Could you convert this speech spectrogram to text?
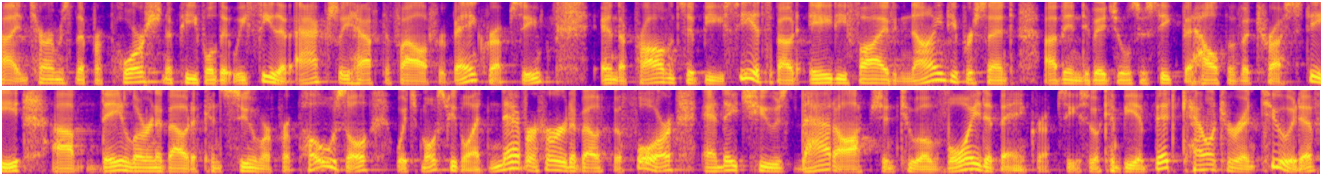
uh, in terms of the proportion of people that we see that actually have to file for bankruptcy. In the province of BC, it's about 85, 90% of individuals who seek the help of a trustee. Uh, they learn about a consumer proposal, which most people had never heard about before, and they choose that option to avoid a bankruptcy. So it can be a bit counterintuitive,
